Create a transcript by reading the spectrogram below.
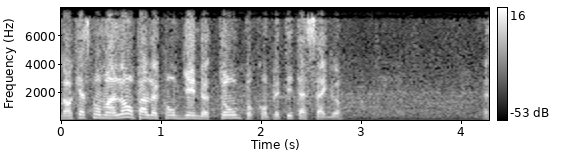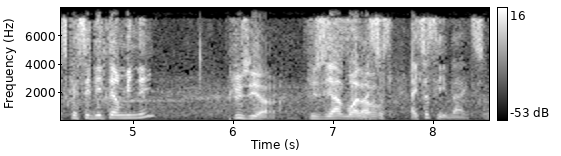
Donc, à ce moment-là, on parle de combien de tomes pour compléter ta saga? Est-ce que c'est déterminé? Plusieurs. Plusieurs. Ouais, Ça ben ça, hey, ça c'est vague, ça.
